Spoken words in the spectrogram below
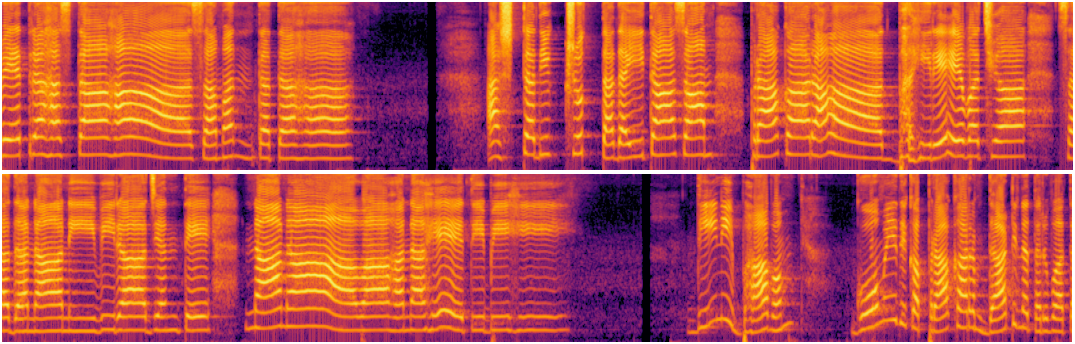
वेत्रहस्ताः समन्ततः अष्टदिक्षुत्तदैतासां प्राकाराद्बहिरेव च सदनानि विराजन्ते నానావాహనహేతిభిః దీని భావం గోమేదిక ప్రాకారం దాటిన తరువాత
